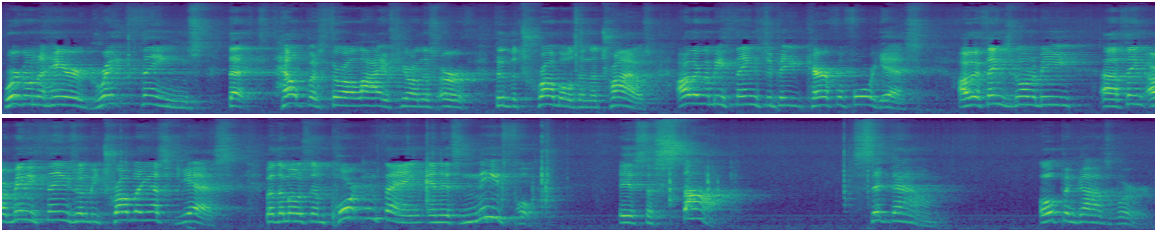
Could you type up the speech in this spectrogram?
we're going to hear great things that help us through our lives here on this earth, through the troubles and the trials. Are there going to be things to be careful for? Yes. Are there things going to be, uh, thing, are many things going to be troubling us? Yes. But the most important thing, and it's needful, is to stop, sit down, open God's Word,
